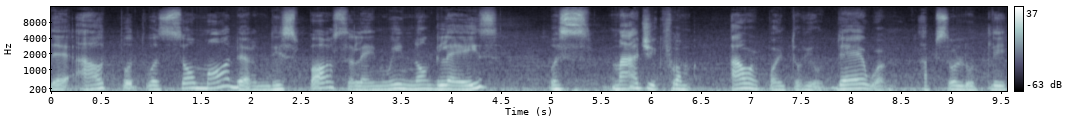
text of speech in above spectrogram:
the output was so modern. This porcelain with no glaze was magic from our point of view. They were absolutely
